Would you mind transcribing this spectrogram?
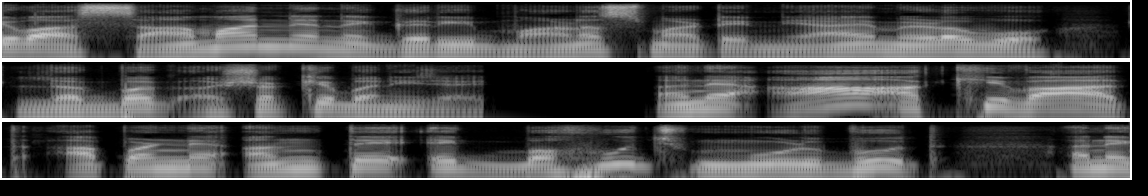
એવા સામાન્ય અને ગરીબ માણસ માટે ન્યાય મેળવવો લગભગ અશક્ય બની જાય. અને આ આખી વાત આપણને અંતે એક બહુ જ મૂળભૂત અને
